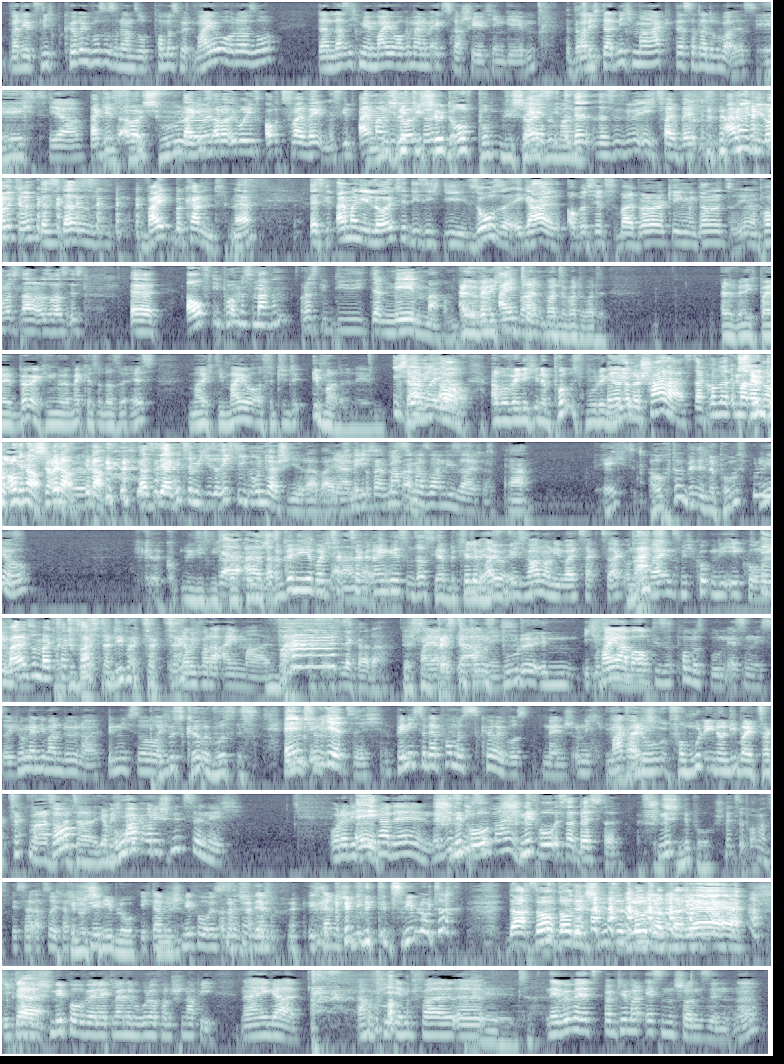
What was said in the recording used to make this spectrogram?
weil jetzt nicht Currywurst ist, sondern so Pommes mit Mayo oder so, dann lasse ich mir Mayo auch immer in einem extra Schälchen geben, Das- weil ich das nicht mag, dass das da drüber ist. Echt? Ja. Da gibt es aber, schwul, da gibt's aber übrigens auch zwei Welten. Es gibt einmal die Leute. richtig schön draufpumpen, die Nee, Scheiße, es, Mann. das, das ist wirklich zwei Welten. Es gibt einmal die Leute, das ist, das ist weit bekannt, ne? Es gibt einmal die Leute, die sich die Soße, egal ob es jetzt bei Burger King, McDonalds, irgendein Pommesladen oder sowas ist, äh, auf die Pommes machen und es gibt die, die sich daneben machen. Also wenn ich, Eintunken. warte, warte, warte. Also wenn ich bei Burger King oder Mc's oder so esse, mache ich die Mayo aus der Tüte immer daneben. Ich Da nämlich mal auch. Aber wenn ich in eine Pommesbude Wenn gehe, du so eine Schale hast, dann kommt das immer Schön da drauf, Genau, die genau, Scheiße. genau. Das, da gibt es nämlich diese richtigen Unterschiede dabei. Ja, nee, ich mach's immer so an die Seite. Ja. echt? Auch dann, wenn du in eine Pommesbude gehst? Jo. Ich, äh, gucken die dich nicht Ja, so also komisch das an, wenn du hier bei ich Zack Zack reingehst und sagst, ja bitte Philipp, erstens, ich war noch nie bei Zack Zack und Was? zweitens, mich gucken die eh komisch. In Walsum bei Was, Zack Du Zack. warst noch nie bei Zack Ich Zack? glaube, ich war da einmal. Was? Das ist lecker da. Das ist die beste. Pommesbude in... Ich feiere aber auch dieses Pommesbudenessen nicht so. Ich hole mir lieber einen Döner. Ich bin nicht so, ich Pommes Currywurst ist... Er ich integriert sich. bin nicht so der Pommes-Currywurst-Mensch. Und ich mag weil auch die, du vermutlich noch nie bei Zack Zack warst, Doch, Alter. Ja, aber wo? ich mag auch die Schnitzel nicht. Oder die Ey, Frikadellen. Das ist nicht Schnippo, so meins. Schnippo ist das Beste. Schnitt, Schnippo. Schnitzelpommes. Ist das, achso, ich dachte, Schnipp, Schniblo. ich dachte Schnippo ist ist der, ich dachte, Schnipp, nicht den Schneeblotag? Ach doch, doch, den Schnitzel Blowjob da. Ja, ja, ja. ich dachte Ja. Schnippo wäre der kleine Bruder von Schnappi. Na egal. Auf jeden Fall, äh, Alter. ne, wenn wir jetzt beim Thema Essen schon sind, ne?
